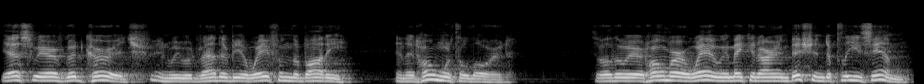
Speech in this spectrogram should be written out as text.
Yes, we are of good courage, and we would rather be away from the body and at home with the Lord. So whether we are at home or away, we make it our ambition to please Him.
